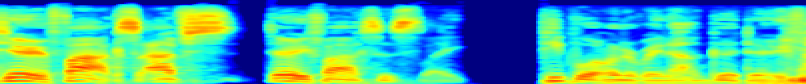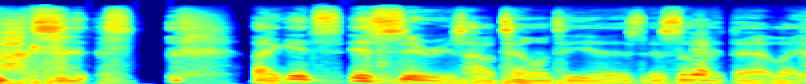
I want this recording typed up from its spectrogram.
De'Aaron Fox, I've De'Aaron Fox is like people are underrated how good De'Aaron Fox is. like it's it's serious how talented he is and stuff like that. Like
